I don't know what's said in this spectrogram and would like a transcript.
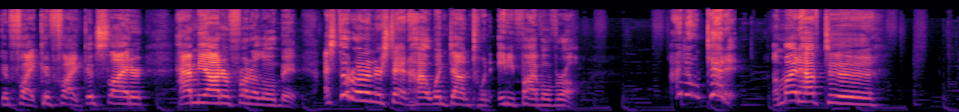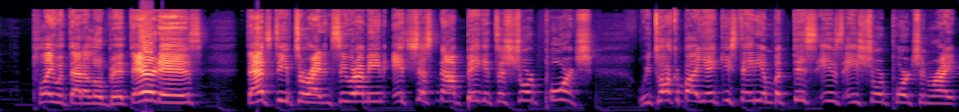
Good fight, good fight, good slider. Had me out in front a little bit. I still don't understand how it went down to an 85 overall. I don't get it. I might have to play with that a little bit. There it is. That's deep to right. And see what I mean? It's just not big. It's a short porch. We talk about Yankee Stadium, but this is a short porch and right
